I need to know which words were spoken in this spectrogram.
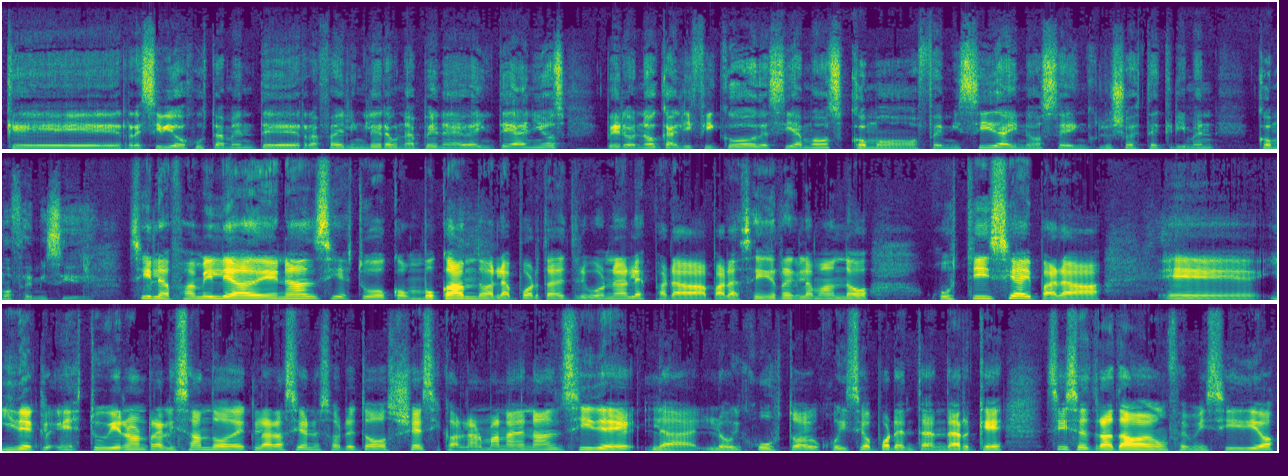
que recibió justamente Rafael Inglera una pena de 20 años, pero no calificó, decíamos, como femicida y no se incluyó este crimen como femicidio. Sí, la familia de Nancy estuvo convocando a la puerta de tribunales para, para seguir reclamando justicia y para eh, y estuvieron realizando declaraciones, sobre todo Jessica, la hermana de Nancy, de lo injusto del juicio por entender que sí se trataba de un femicidio,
